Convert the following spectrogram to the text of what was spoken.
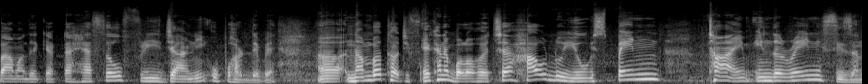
বা আমাদেরকে একটা হ্যাসেল ফ্রি জার্নি উপহার দেবে। নাম্বার থার্টি এখানে বলা হয়েছে how do you spend time in the rainy season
